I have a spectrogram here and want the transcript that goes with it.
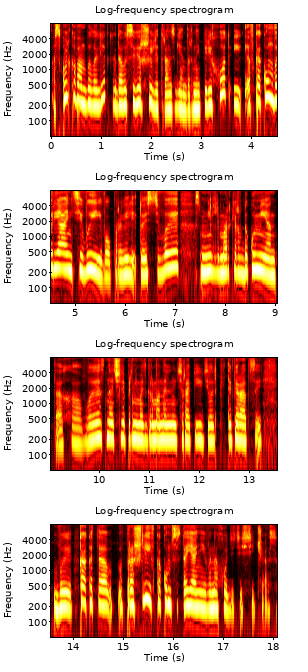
А сколько вам было лет, когда вы совершили трансгендерный переход, и в каком варианте вы его провели? То есть вы сменили маркер в документах, вы начали принимать гормональную терапию, делать какие-то операции. Вы как это прошли и в каком состоянии вы находитесь сейчас?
